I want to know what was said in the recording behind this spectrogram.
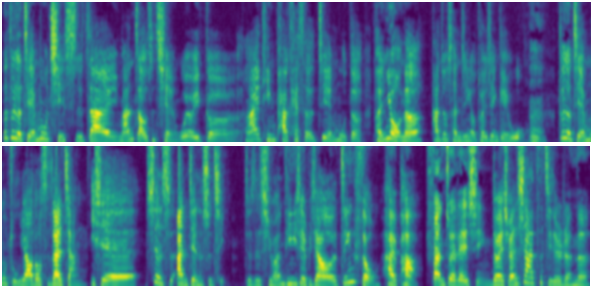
那这个节目其实，在蛮早之前，我有一个很爱听 podcast 节目的朋友呢，他就曾经有推荐给我。嗯，这个节目主要都是在讲一些现实案件的事情，就是喜欢听一些比较惊悚、害怕、犯罪类型。对，喜欢吓自己的人呢，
